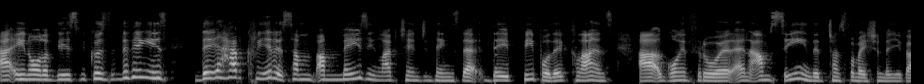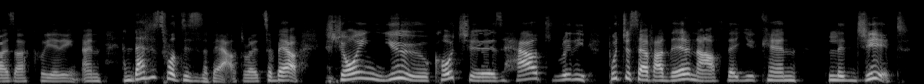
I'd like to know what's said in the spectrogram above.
uh, in all of this. Because the thing is, they have created some amazing life-changing things that they people, their clients are going through it. And I'm seeing the transformation that you guys are creating. And and that is what this is about, right? It's about showing you coaches how to really put yourself out there enough that you can legit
